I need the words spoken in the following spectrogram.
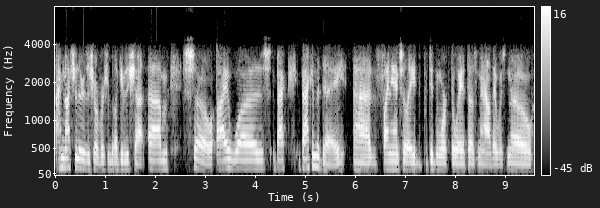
I'm not sure there is a short version, but I'll give it a shot. Um, so I was back back in the day. Uh, financial aid didn't work the way it does now. There was no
